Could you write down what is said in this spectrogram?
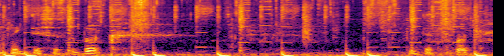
I think this is the book. I think that's the book.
